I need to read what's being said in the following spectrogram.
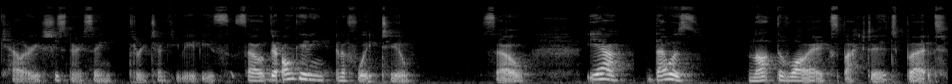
calories. She's nursing three chunky babies. So they're all getting enough weight too. So yeah, that was not the vlog I expected, but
